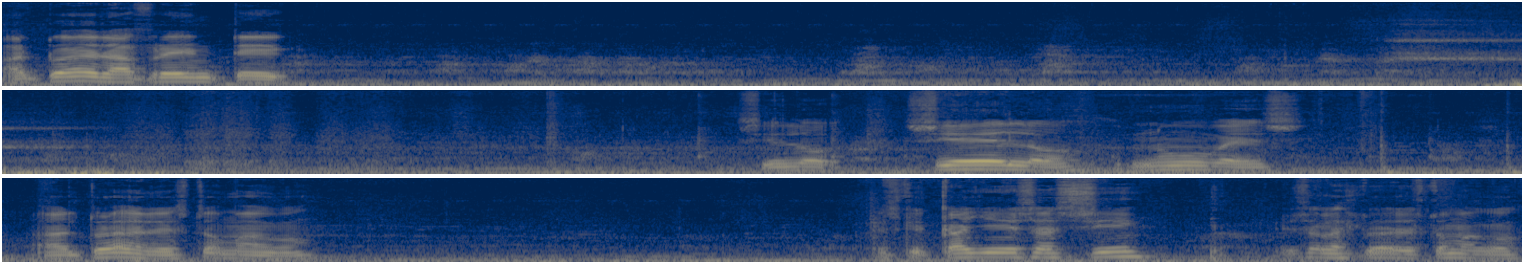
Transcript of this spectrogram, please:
Altura de la frente. Cielo, cielo, nubes, altura del estómago. Es que calle es así, es a la altura del estómago.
